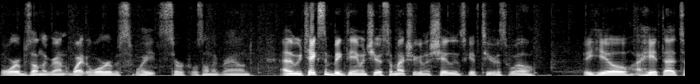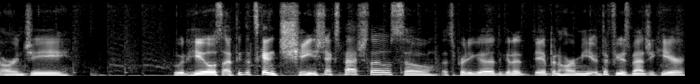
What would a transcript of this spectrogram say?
orbs on the ground. White orbs, white circles on the ground. And we take some big damage here, so I'm actually going to Sheilun's Gift here as well. Big heal. I hate that. It's RNG. Who it heals. I think that's getting changed next patch, though, so that's pretty good. Gonna dampen harm here. Diffuse magic here.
